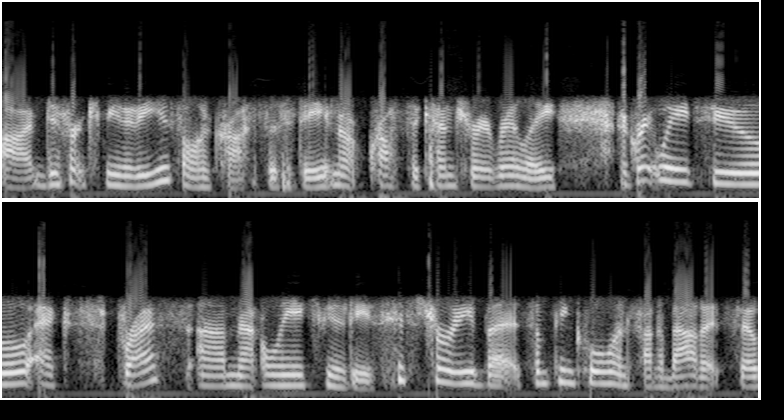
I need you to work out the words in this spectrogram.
uh, different communities all across the state and across the country, really. A great way to express um, not only a community's history, but something cool and fun about it. So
